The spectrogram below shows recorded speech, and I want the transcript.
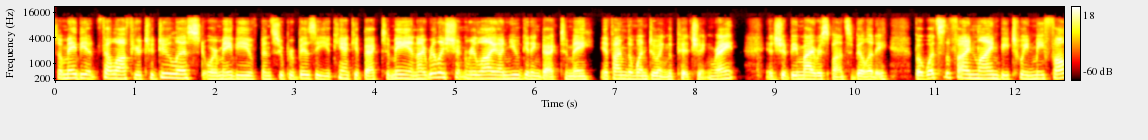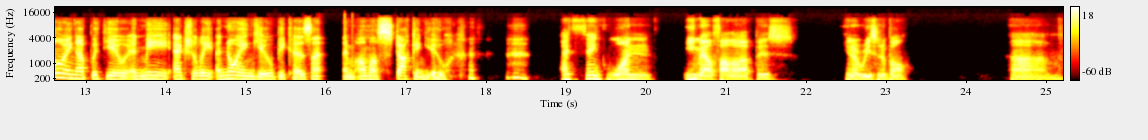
So maybe it fell off your to do list, or maybe you've been super busy, you can't get back to me. And I really shouldn't rely on you getting back to me if I'm the one doing the pitching, right? It should be my responsibility. But what's the fine line between me following up with you and me actually annoying you because I'm almost stalking you? I think one email follow up is, you know, reasonable. Um,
